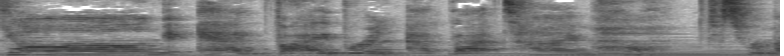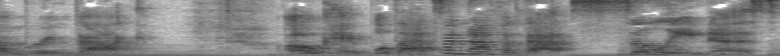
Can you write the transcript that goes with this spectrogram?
young and vibrant at that time? Oh, just remembering back. Okay, well that's enough of that silliness.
